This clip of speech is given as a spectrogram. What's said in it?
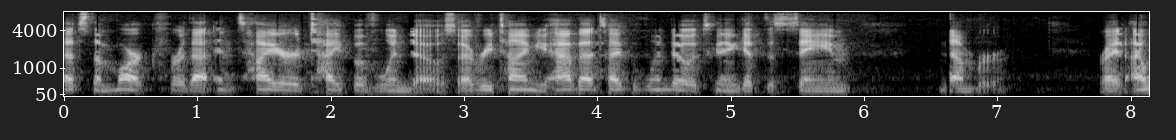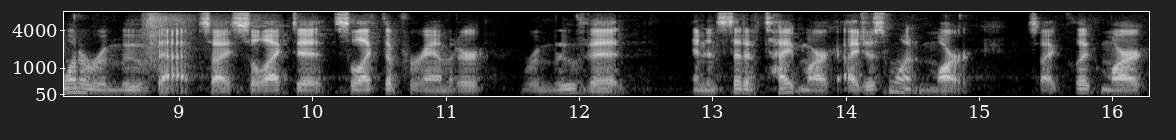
that's the mark for that entire type of window. So every time you have that type of window, it's going to get the same number right? I want to remove that. So I select it, select the parameter, remove it, and instead of type mark, I just want mark. So I click mark,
